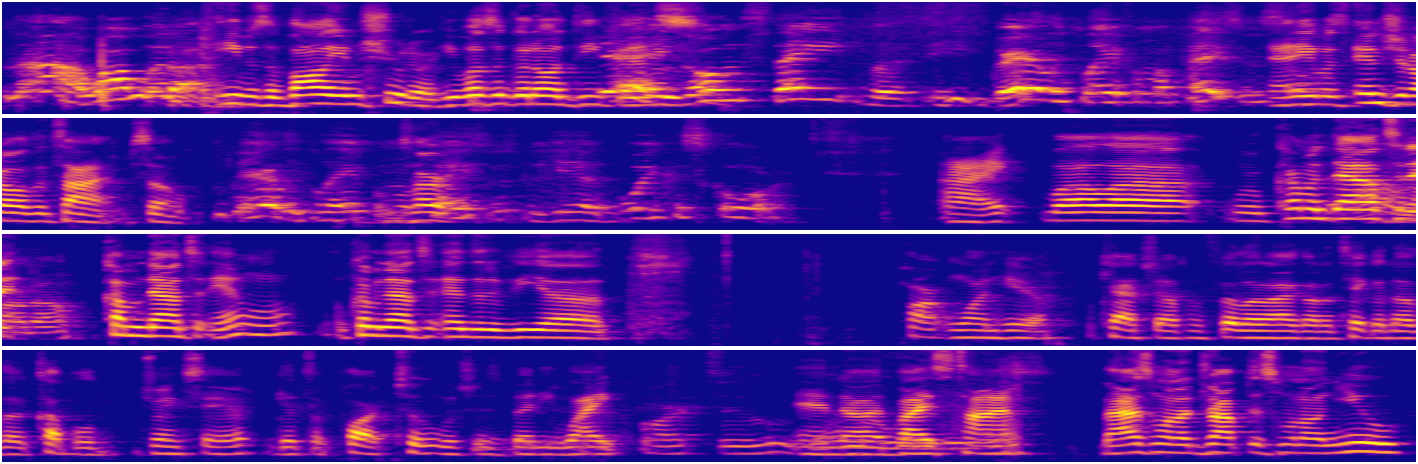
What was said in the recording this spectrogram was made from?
Nah, why would I? he was a volume shooter. He wasn't good on yeah, defense, Golden State, but he barely played for my Pacers. and he was injured all the time. So, He barely played for my hurt. Pacers, but yeah, the boy could score. all right. Well, uh, we're coming down to the know, coming down to. Don't know. I'm coming down to the end of the uh, part one here. Catch up, and Phil and I are going to take another couple drinks here. Get to part two, which is Betty White. Part two. and uh, advice time. But I just want to drop this one on you.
